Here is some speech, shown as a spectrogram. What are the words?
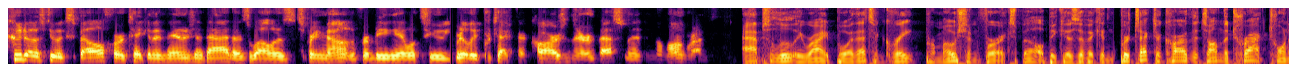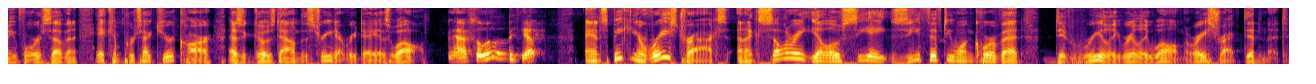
kudos to For taking advantage of that, as well as Spring Mountain for being able to really protect their cars and their investment in the long run. Absolutely right. Boy, that's a great promotion for XPEL because if it can protect a car that's on the track 24 7, it can protect your car as it goes down the street every day as well. Absolutely. Yep. And speaking of racetracks, an Accelerate Yellow C8 Z51 Corvette did really, really well on the racetrack, didn't it?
